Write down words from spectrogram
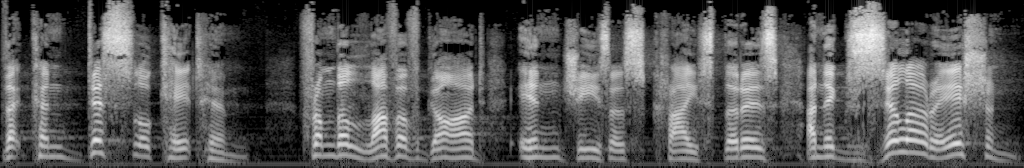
that can dislocate him from the love of God in Jesus Christ. There is an exhilaration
